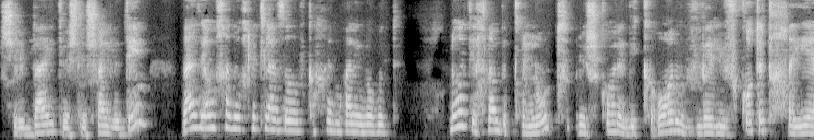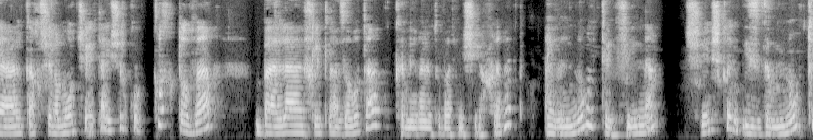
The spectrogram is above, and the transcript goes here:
של בית ושלושה ילדים, ואז יום אחד הוא החליט לעזוב, ככה אמרה לי נורית. נורית יכלה בקלות לשקוע לדיכאון ולבכות את חייה על כך שלמרות שהיא הייתה אישה כל כך טובה, בעלה החליט לעזוב אותה, כנראה לטובת מישהי אחרת, אבל נורית הבינה שיש כאן הזדמנות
